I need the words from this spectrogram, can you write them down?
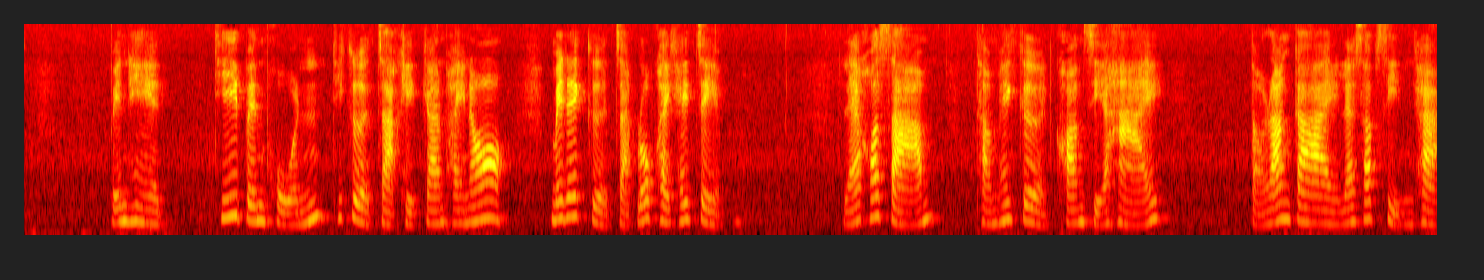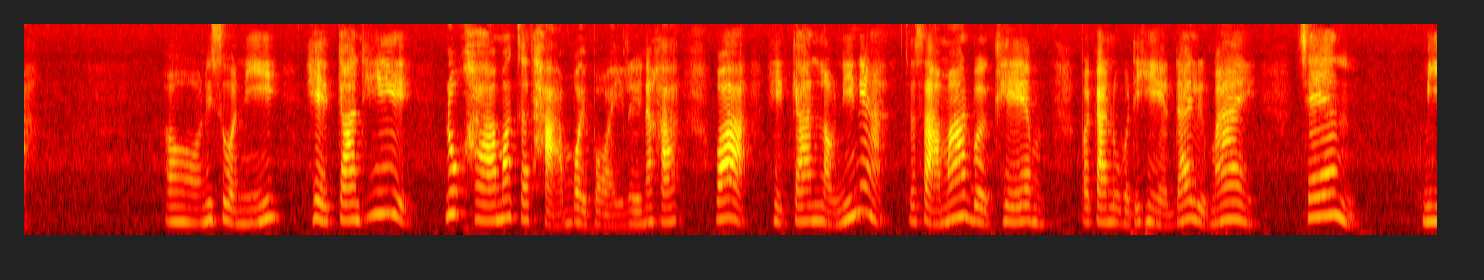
2. เป็นเหตุที่เป็นผลที่เกิดจากเหตุการณ์ภายนอก ไม่ได้เกิดจากโรคภัยไข้เจ็บ และข้อ 3. ทำให้เกิดความเสียหาย ต่อร่างกายและทรัพย์สินค่ะอ๋อในส่วนนี้เหตุการณ์ที่ลูกค้ามักจะถามบ่อยๆเลยนะคะ ว่าเหตุการณ์เหล่านี้เนี่ยจะสามารถเบิกเคลมประกันอุบัติเหตุได้หรือไม่ เช่น มี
